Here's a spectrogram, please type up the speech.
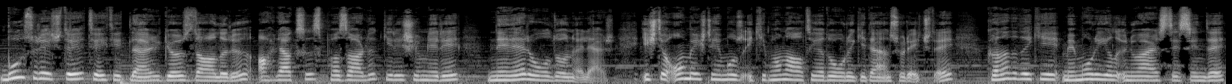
Bu süreçte tehditler, gözdağları, ahlaksız pazarlık girişimleri neler oldu neler. İşte 15 Temmuz 2016'ya doğru giden süreçte Kanada'daki Memorial Üniversitesi'nde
